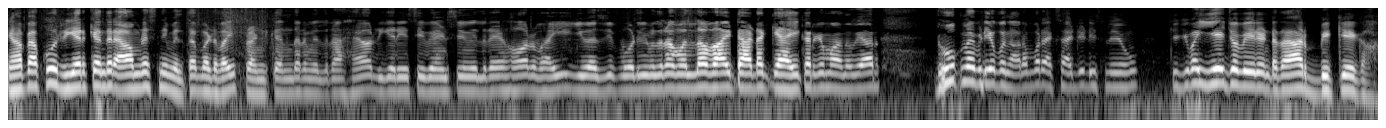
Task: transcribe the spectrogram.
यहाँ पे आपको रियर के अंदर आमरेस नहीं मिलता बट भाई फ्रंट के अंदर मिल रहा है और रियर एसी वेंट्स भी मिल रहे हैं और भाई यूएसबी पोर्ट भी मिल रहा है। मतलब भाई टाटा क्या ही करके मानोगे यार? धूप में वीडियो बना रहा हूँ और एक्साइटेड इसलिए हूँ क्योंकि भाई ये जो वेरियंट था यार, बिकेगा।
